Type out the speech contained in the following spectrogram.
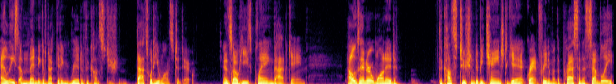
at least amending, if not getting rid of the Constitution. That's what he wants to do. And so he's playing that game. Alexander wanted the Constitution to be changed to get, grant freedom of the press and assembly,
